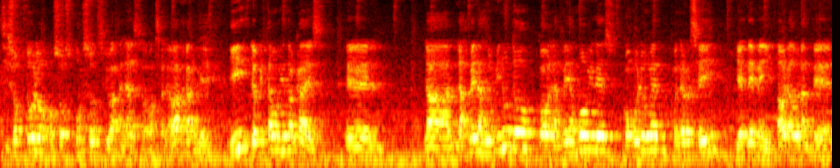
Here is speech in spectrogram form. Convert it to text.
si sos toro o sos oso, si vas al alza o vas a la baja. Y lo que estamos viendo acá es las velas de un minuto con las medias móviles, con volumen, con RSI y el DMI. Ahora durante,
